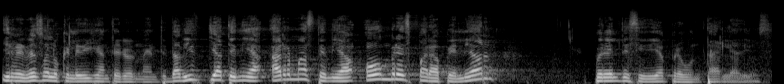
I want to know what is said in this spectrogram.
Y regreso a lo que le dije anteriormente. David ya tenía armas, tenía hombres para pelear, pero él decidía preguntarle a Dios.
